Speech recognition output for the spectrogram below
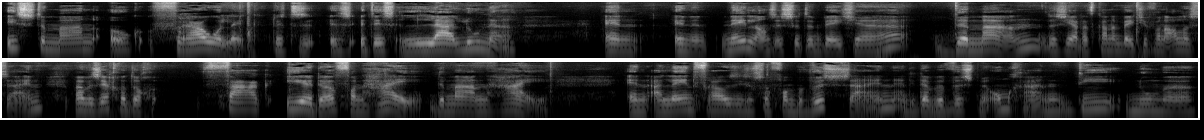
is de maan ook vrouwelijk. Dus het is, het is la luna. En in het Nederlands is het een beetje de maan. Dus ja, dat kan een beetje van alles zijn. Maar we zeggen toch vaak eerder van hij, de maan hij. En alleen vrouwen die zich ervan bewust zijn en die daar bewust mee omgaan, die noemen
